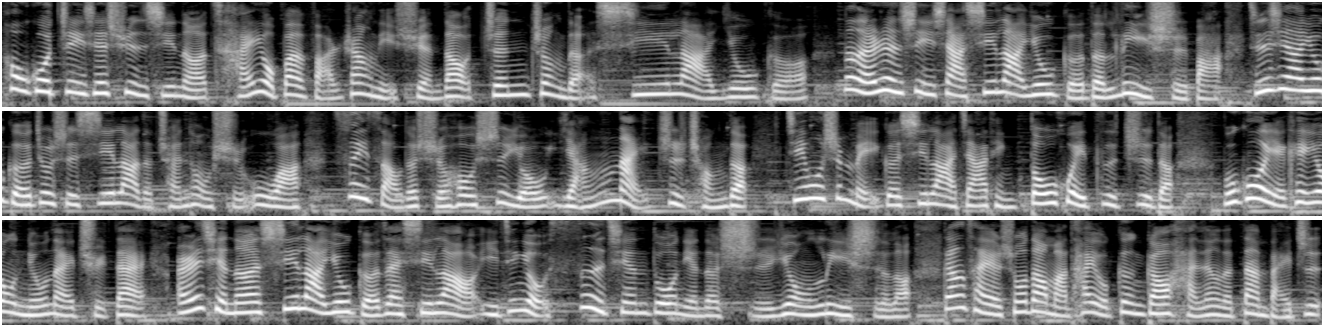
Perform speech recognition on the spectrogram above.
透过这些讯息呢，才有办法让你选。到真正的希腊优格，那来认识一下希腊优格的历史吧。其实希腊优格就是希腊的传统食物啊，最早的时候是由羊奶制成的，几乎是每个希腊家庭都会自制的。不过也可以用牛奶取代。而且呢，希腊优格在希腊已经有四千多年的食用历史了。刚才也说到嘛，它有更高含量的蛋白质。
